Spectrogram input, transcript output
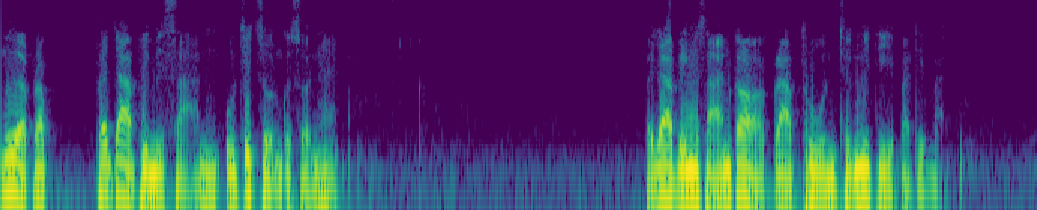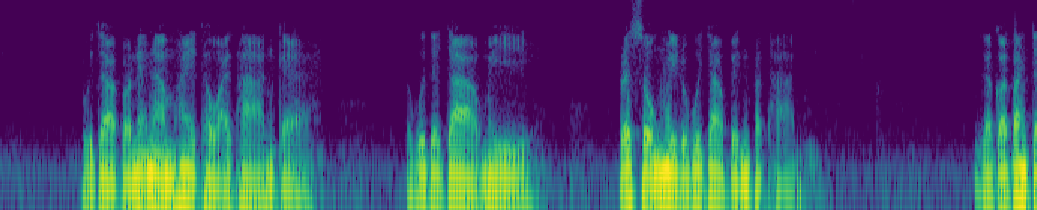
เมื่อพระ พระเจ้าพิมพิสาร อุทิศส่วนกุศลให้ พระเจ้าพิมพิสารก็กราบทูลถึงวิธีปฏิบัติพระเจ้าก็แนะนำให้ถวายทานแก่ พระพุทธเจ้ามีพระสงฆ์มีพระพุทธเจ้าเป็นประธาน แล้วก็ตั้งใจ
